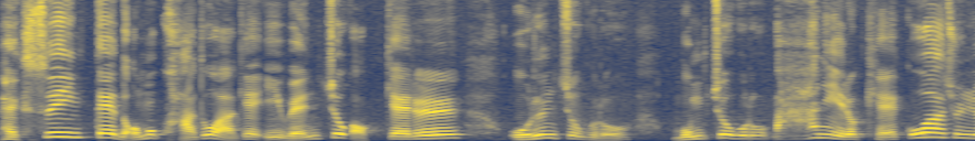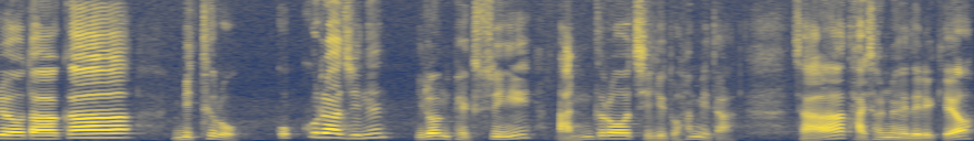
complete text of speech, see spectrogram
백스윙 때 너무 과도하게 이 왼쪽 어깨를 오른쪽으로 몸 쪽으로 많이 이렇게 꼬아주려다가 밑으로 꼬꾸라지는 이런 백스윙이 만들어지기도 합니다. 자, 다시 설명해 드릴게요.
